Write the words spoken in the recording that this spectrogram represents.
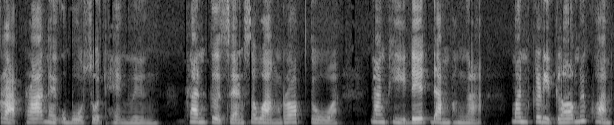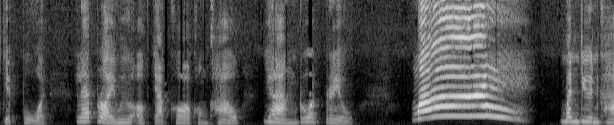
กราบพระในอุโบสถแห่งหนึ่ง พลันเกิดแสงสว่างรอบตัว นางผีเดดดำพงะ มันกรีดร้องด้วยความเจ็บปวด และปล่อยมือออกจากคอของเขาอย่างรวดเร็ว ไม่ มันยืนขา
